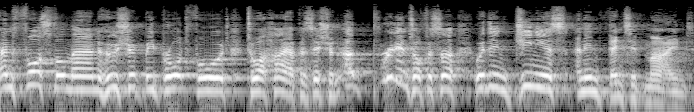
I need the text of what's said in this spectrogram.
and forceful man who should be brought forward to a higher position. A brilliant officer with ingenious and inventive mind.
